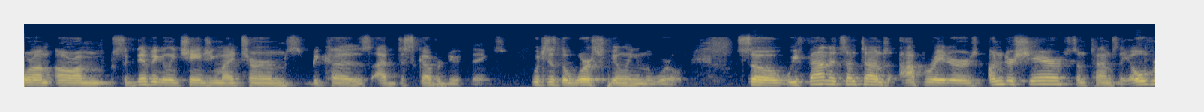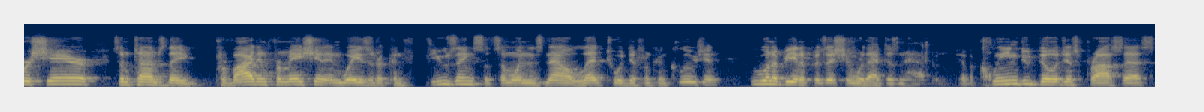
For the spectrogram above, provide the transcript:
or I'm, or I'm significantly changing my terms because I've discovered new things, which is the worst feeling in the world. So we found that sometimes operators undershare, sometimes they overshare, sometimes they provide information in ways that are confusing. So someone is now led to a different conclusion. We want to be in a position where that doesn't happen. You have a clean due diligence process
